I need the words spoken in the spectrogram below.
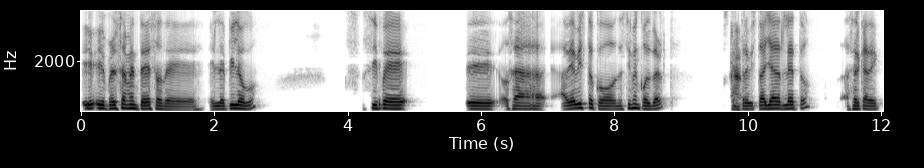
Y, precisamente eso de el epílogo. Sí fue. Eh, o sea, había visto con Stephen Colbert, pues, que entrevistó a Jared Leto acerca de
